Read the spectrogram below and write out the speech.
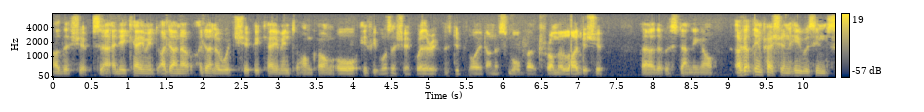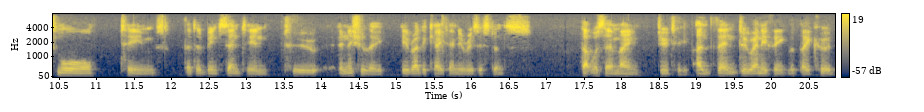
other ships, and he came into. I don't know. I don't know which ship he came into Hong Kong, or if it was a ship, whether it was deployed on a small boat from a larger ship uh, that was standing off. I got the impression he was in small teams that had been sent in to initially eradicate any resistance. That was their main duty and then do anything that they could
